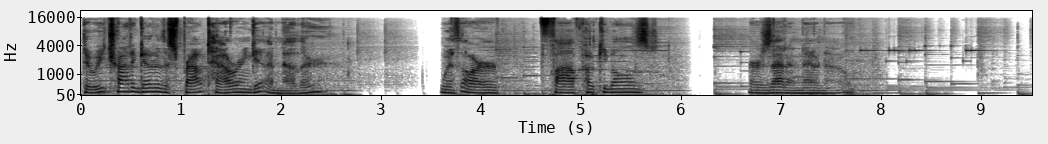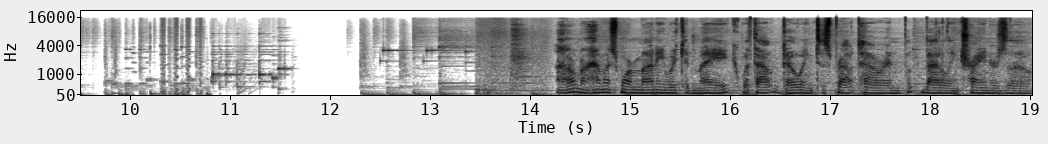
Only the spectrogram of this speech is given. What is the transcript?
Do we try to go to the Sprout Tower and get another? With our five Pokeballs? Or is that a no-no? I don't know how much more money we could make without going to Sprout Tower and battling trainers though.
